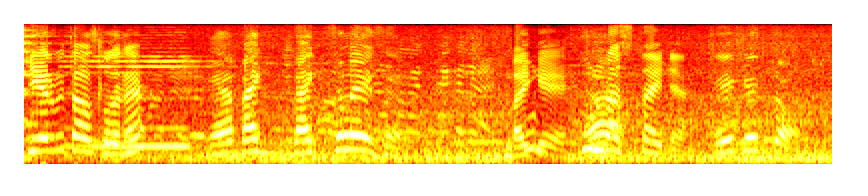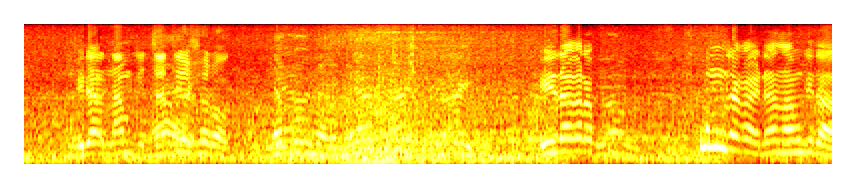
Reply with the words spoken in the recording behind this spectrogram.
কি এর ভিতরে আসলো না? বাইক বাইক চলে গেছে। বাইকে? কোন রাস্তা এটা? এইটাই তো। এটার নাম কি? জাতীয় সড়ক? এই জায়গাটা কোন জায়গা এটা? নাম কিটা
